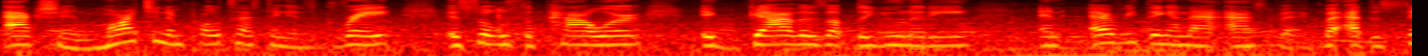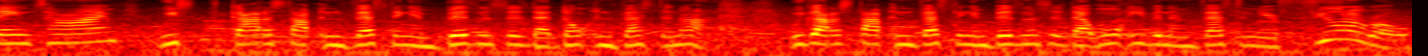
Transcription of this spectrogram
action. Marching and protesting is great. It shows the power. It gathers up the unity and everything in that aspect. But at the same time, we got to stop investing in businesses that don't invest in us. We got to stop investing in businesses that won't even invest in your funeral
